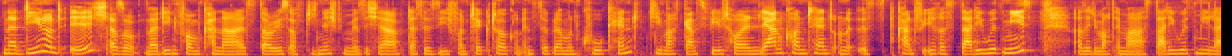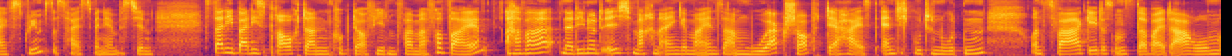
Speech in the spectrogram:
Nadine und ich, also Nadine vom Kanal Stories of Dine, ich bin mir sicher, dass ihr sie von TikTok und Instagram und Co. kennt. Die macht ganz viel tollen Lerncontent und ist bekannt für ihre Study with Me's. Also die macht immer Study with Me live Livestreams. Das heißt, wenn ihr ein bisschen Study Buddies braucht, dann guckt da auf jeden Fall mal vorbei. Aber Nadine und ich machen einen gemeinsamen Workshop, der heißt Endlich gute Noten. Und zwar geht es uns dabei darum,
